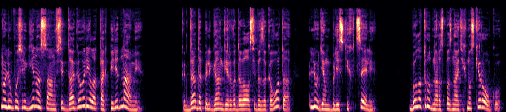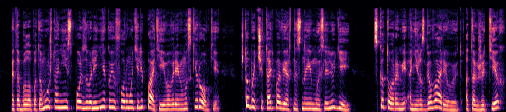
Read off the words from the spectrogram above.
Но Люпус Регина-сан всегда говорила так перед нами. Когда Доппельгангер выдавал себя за кого-то, людям близких к цели, было трудно распознать их маскировку. Это было потому, что они использовали некую форму телепатии во время маскировки – чтобы читать поверхностные мысли людей, с которыми они разговаривают, а также тех,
